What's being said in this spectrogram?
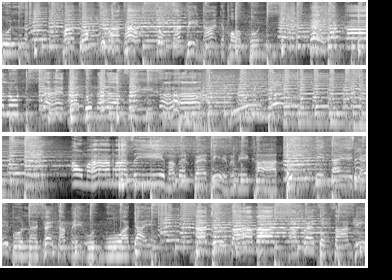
บุญเพาทุกที่มาท่าสงสารพี่นะจะขอบคุณให้รักการุณอย่าให้ขาดทุนในเรื่องสีขาเอามามาสีมาเป็นแฟนพี่ไม่มีขาดทุนยิ่งได้ใจบุญและช่วยทำให้อุ่นหัวใจ น่าชื่นตาบานหากแฟนสงสารพี่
